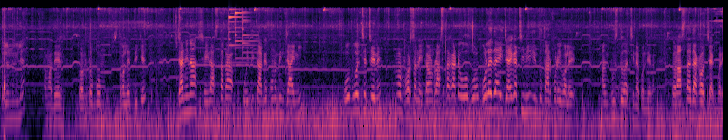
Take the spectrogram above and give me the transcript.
দুজন মিলে আমাদের গন্তব্য স্থলের দিকে। জানি না, সেই রাস্তাটা ওই দিকে আগে কোনো দিন যায়নি ও বলছে চেনে, আমার ভরসা নেই, কারণ রাস্তাঘাটে ও বলে দেয় জায়গা চিনি, কিন্তু তারপরেই বলে, আমি বুঝতে পারছি না কোন জায়গা। তো রাস্তায় দেখা হচ্ছে একবারে।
